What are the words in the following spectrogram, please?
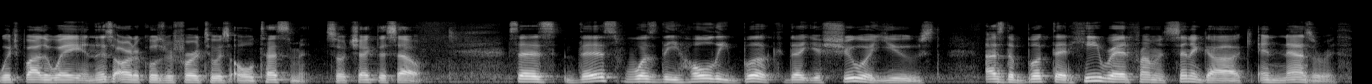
which, by the way, in this article is referred to as Old Testament. So check this out. It says this was the holy book that Yeshua used as the book that he read from in synagogue in Nazareth.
